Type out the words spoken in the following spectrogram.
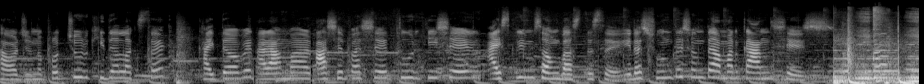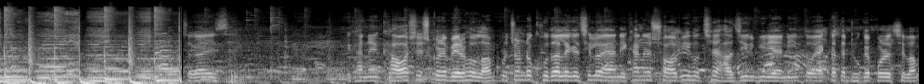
খাওয়ার জন্য প্রচুর খিদা লাগছে খাইতে হবে। আর আমার আশেপাশে তুর্কিশের আইসক্রিম সং বাজতেছে এটা শুনতে শুনতে আমার কান শেষ। এখানে খাওয়া শেষ করে বের হলাম। প্রচণ্ড ক্ষুধা লেগেছিল অ্যান্ড এখানে সবই হচ্ছে হাজির বিরিয়ানি তো একটাতে ঢুকে পড়েছিলাম।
